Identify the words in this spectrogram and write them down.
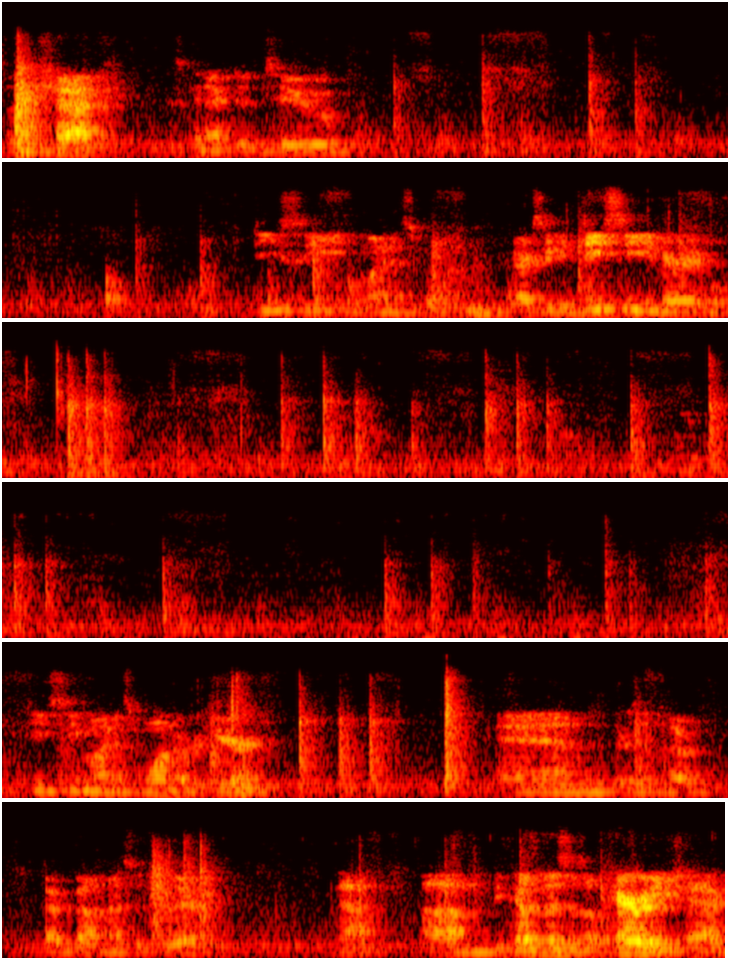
So the check is connected to DC minus one, or excuse me, DC variables. DC minus one over here. And there's an out- outbound message there. Now, um, because this is a parity check,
